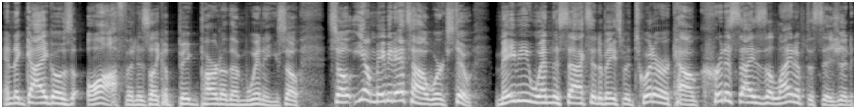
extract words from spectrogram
and the guy goes off and is like a big part of them winning? So so you know, maybe that's how it works too. Maybe when the Sox in the Basement Twitter account criticizes a lineup decision,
